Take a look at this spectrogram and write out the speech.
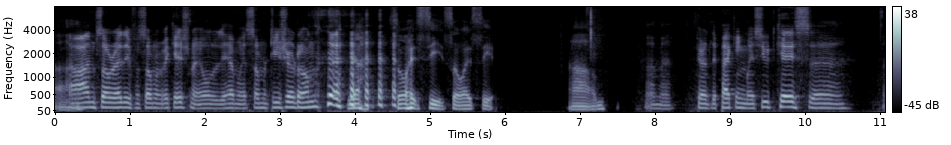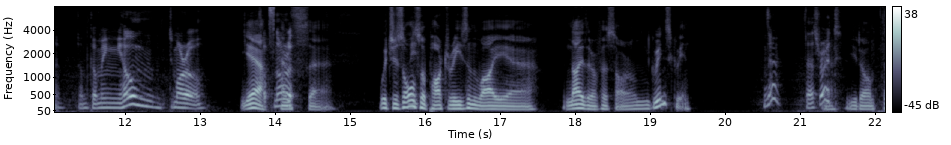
Uh, I'm so ready for summer vacation. I already have my summer T-shirt on. yeah, so I see. So I see. Um, I'm uh, currently packing my suitcase. Uh, I'm- coming home tomorrow. Yeah, Up north. hence, uh, which is also part reason why uh, neither of us are on green screen. Yeah, that's right. You don't.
